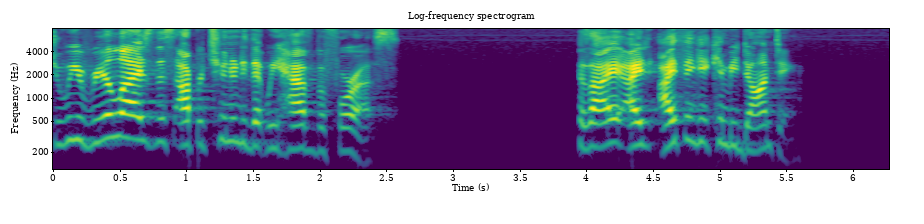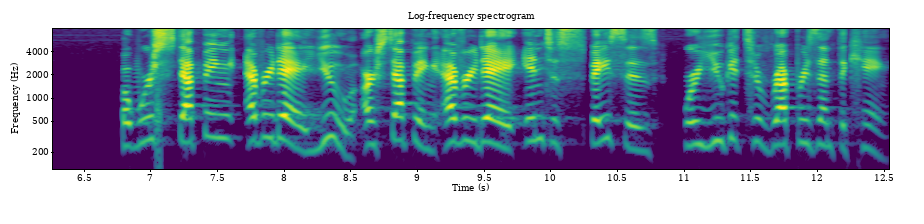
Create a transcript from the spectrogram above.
Do we realize this opportunity that we have before us? Because I, I, I think it can be daunting. But we're stepping every day, you are stepping every day into spaces where you get to represent the king.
